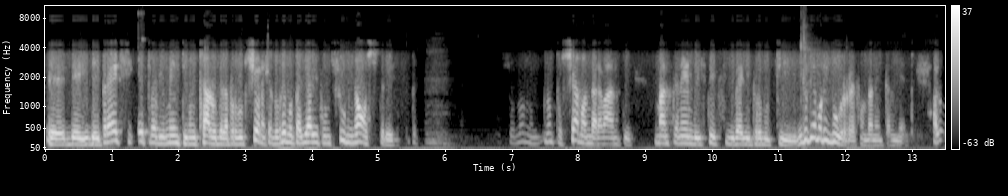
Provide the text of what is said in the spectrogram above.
eh, dei, dei, prezzi e probabilmente in un calo della produzione, cioè dovremo tagliare i consumi nostri. Non, non possiamo andare avanti mantenendo gli stessi livelli produttivi, li dobbiamo ridurre fondamentalmente. Allora,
